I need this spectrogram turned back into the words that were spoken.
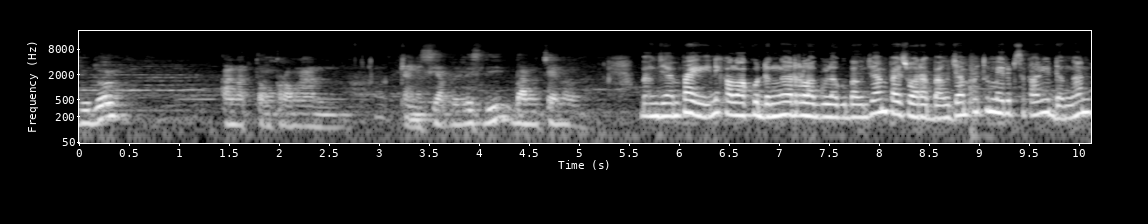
judul Anak Tongkrongan yang siap rilis di Bang Channel. Bang Jampai, ini kalau aku dengar lagu-lagu Bang Jampai, suara Bang Jampai itu mirip sekali dengan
